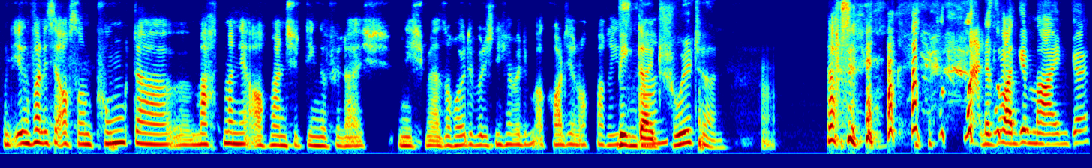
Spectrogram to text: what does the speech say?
Und irgendwann ist ja auch so ein Punkt, da äh, macht man ja auch manche Dinge vielleicht nicht mehr. Also heute würde ich nicht mehr mit dem Akkordeon nach Paris Wegen fahren. deinen Schultern. das war gemein, gell?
